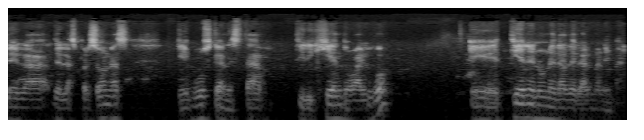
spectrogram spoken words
de, la, de las personas que buscan estar dirigiendo algo, eh, tienen una edad del alma animal.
